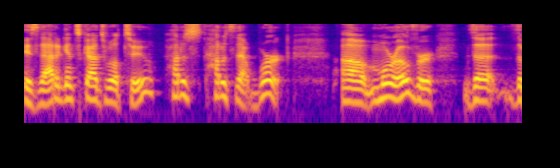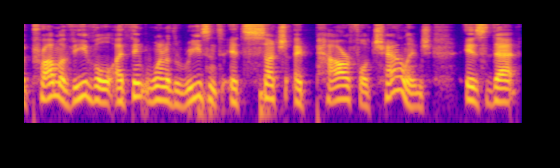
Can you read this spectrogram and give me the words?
is that against God's will too? How does how does that work? Uh, moreover, the the problem of evil, I think one of the reasons it's such a powerful challenge is that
